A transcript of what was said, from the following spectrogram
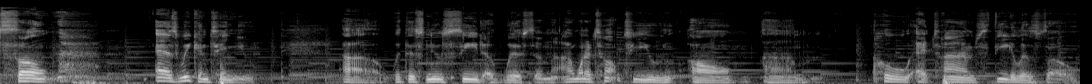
So, as we continue uh, with this new seed of wisdom, I want to talk to you all um, who at times feel as though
